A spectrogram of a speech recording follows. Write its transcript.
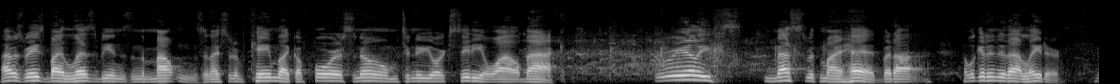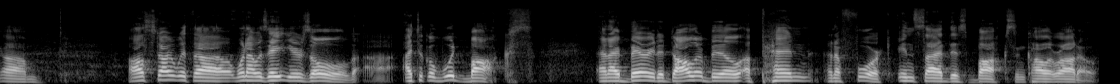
I was raised by lesbians in the mountains, and I sort of came like a forest gnome to New York City a while back. really messed with my head, but uh, I will get into that later. Um, I'll start with uh, when I was eight years old. I took a wood box and I buried a dollar bill, a pen, and a fork inside this box in Colorado.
